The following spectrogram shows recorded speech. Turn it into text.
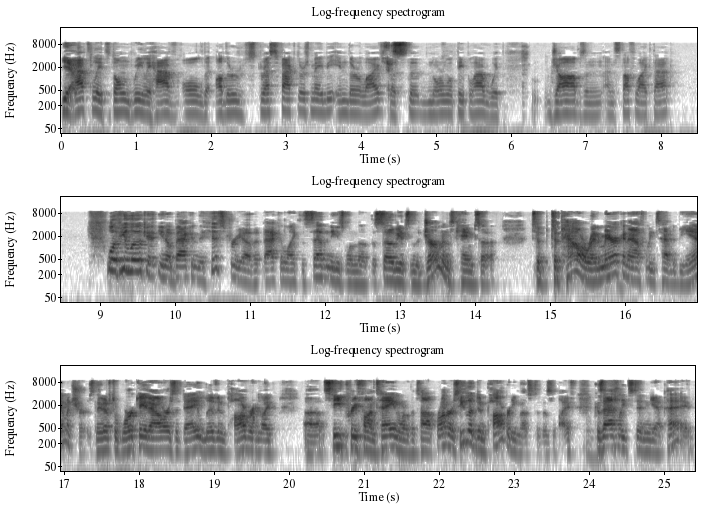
yeah. athletes don't really have all the other stress factors maybe in their lives yes. that the normal people have with jobs and, and stuff like that. Well, if you look at, you know, back in the history of it, back in like the 70s when the, the Soviets and the Germans came to to, to power, right? American athletes had to be amateurs. They'd have to work eight hours a day, live in poverty. Like uh, Steve Prefontaine, one of the top runners, he lived in poverty most of his life because mm-hmm. athletes didn't get paid.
